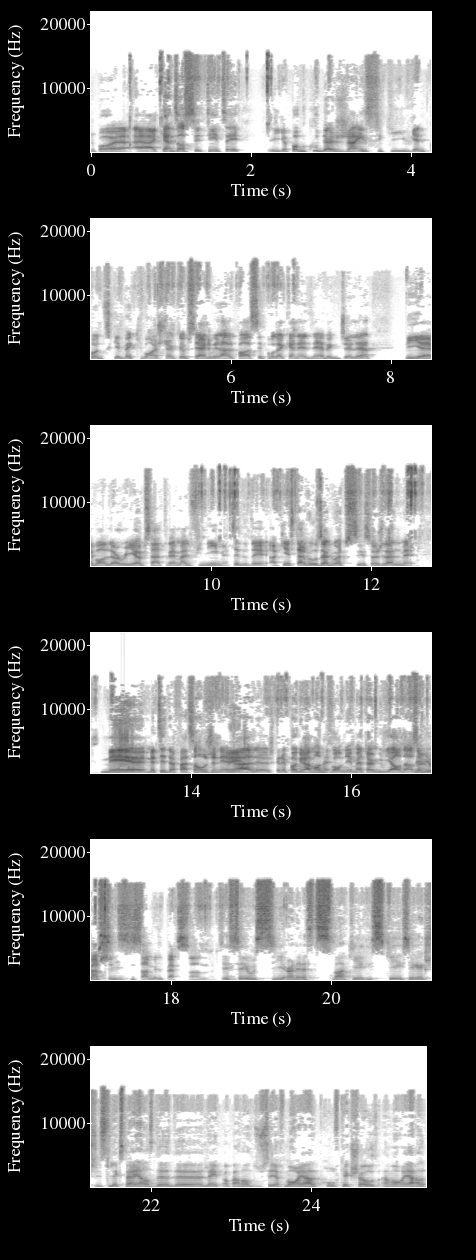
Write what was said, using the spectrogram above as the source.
sais pas, à Kansas City. Tu sais, il y a pas beaucoup de gens ici qui viennent pas du Québec qui vont acheter un club. C'est arrivé dans le passé pour le Canadien avec Gillette. Puis euh, bon, Laurie Up, ça a très mal fini. Mais tu sais, ok, c'est arrivé aux Alouettes aussi, ça je l'admets. Mais, euh, mais tu sais, de façon générale, euh, je connais pas grand monde qui va venir mettre un milliard dans un marché de 600 000 personnes. Et c'est aussi un investissement qui est risqué. Si l'expérience de, de, oh, pardon, du CF Montréal prouve quelque chose à Montréal,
